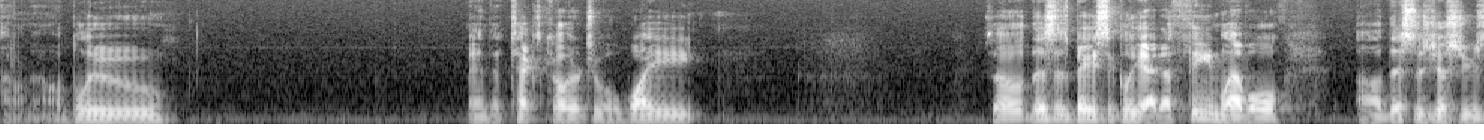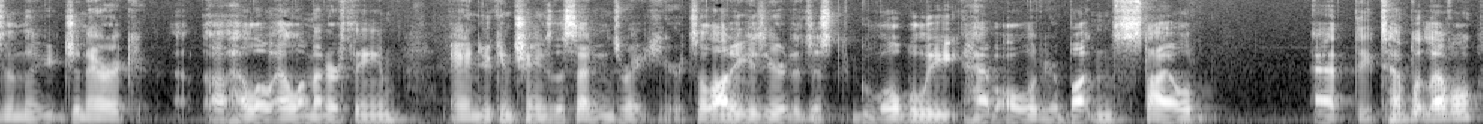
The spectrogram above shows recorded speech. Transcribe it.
I don't know a blue, and the text color to a white. So this is basically at a theme level. Uh, this is just using the generic uh, Hello Elementor theme, and you can change the settings right here. It's a lot easier to just globally have all of your buttons styled at the template level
